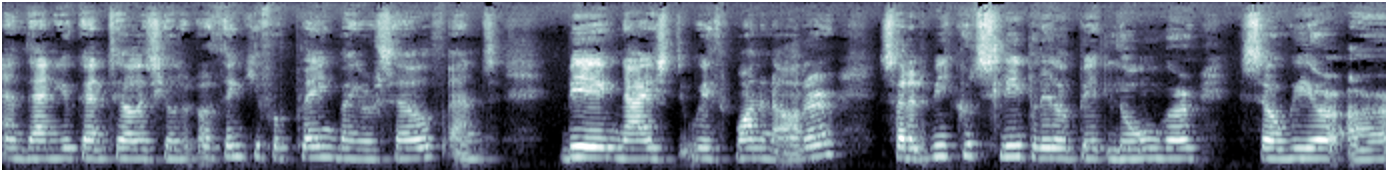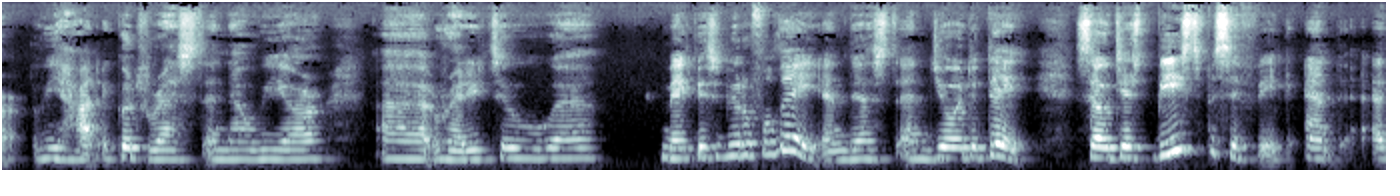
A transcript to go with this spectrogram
and then you can tell the children, "Oh, thank you for playing by yourself and being nice with one another so that we could sleep a little bit longer. So we are, are we had a good rest and now we are uh, ready to uh, make this a beautiful day and just enjoy the day. So just be specific and uh,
